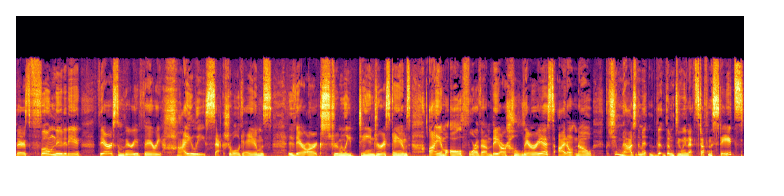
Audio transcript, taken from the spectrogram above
there's full nudity. There are some very very highly sexual games. There are extremely dangerous games. I am all for them. They are hilarious. I don't know. Could you imagine them th- them doing that stuff in the states?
